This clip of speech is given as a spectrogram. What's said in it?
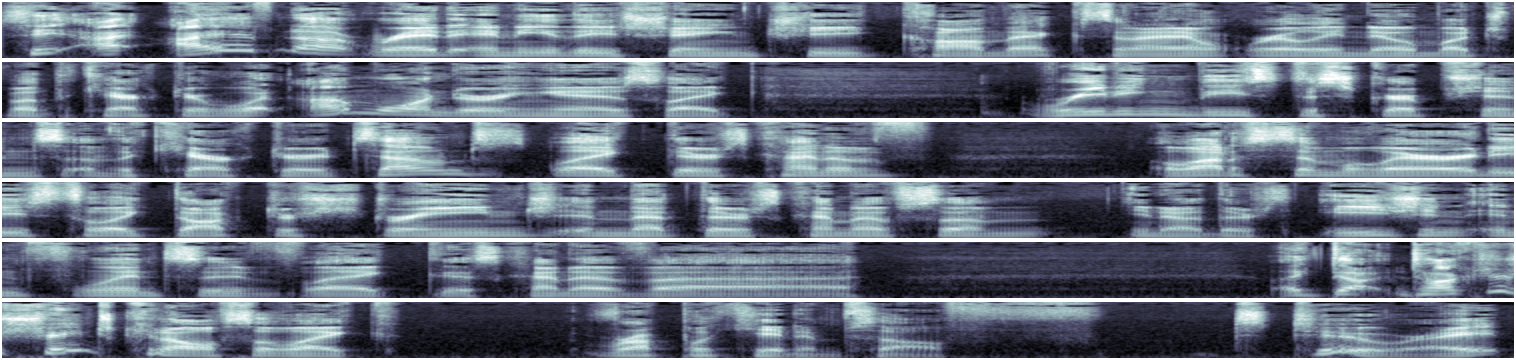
See, I, I have not read any of these Shang-Chi comics, and I don't really know much about the character. What I'm wondering is, like, reading these descriptions of the character, it sounds like there's kind of a lot of similarities to, like, Doctor Strange in that there's kind of some, you know, there's Asian influence of, like, this kind of, uh... Like, Do- Doctor Strange can also, like, replicate himself, too, right?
